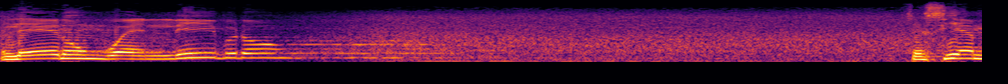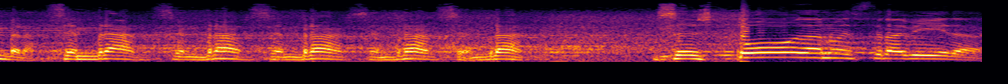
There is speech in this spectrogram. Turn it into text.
leer un buen libro. Se siembra, sembrar, sembrar, sembrar, sembrar, sembrar. Esa es toda nuestra vida,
